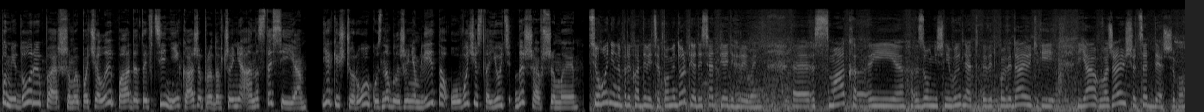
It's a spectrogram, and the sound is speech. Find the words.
Помідори першими почали падати в ціні, каже продавчиня Анастасія. Як і щороку, з наближенням літа овочі стають дешевшими. Сьогодні, наприклад, дивіться, помідор 55 гривень. Е, Смак і зовнішній вигляд відповідають, і я вважаю, що це дешево.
